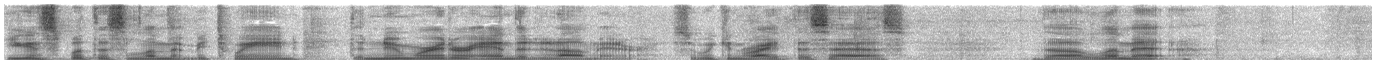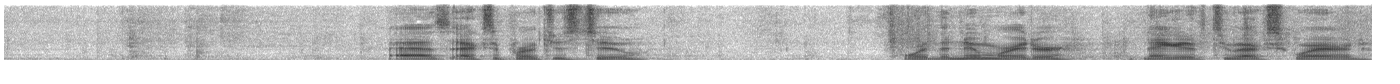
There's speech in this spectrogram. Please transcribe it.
you can split this limit between the numerator and the denominator. So we can write this as the limit as x approaches 2 for the numerator, negative 2x squared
